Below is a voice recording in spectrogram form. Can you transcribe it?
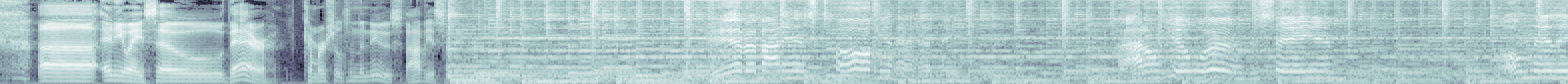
uh, anyway, so there, commercials in the news, obviously. Everybody's talking at me. I don't hear words they're saying, only the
